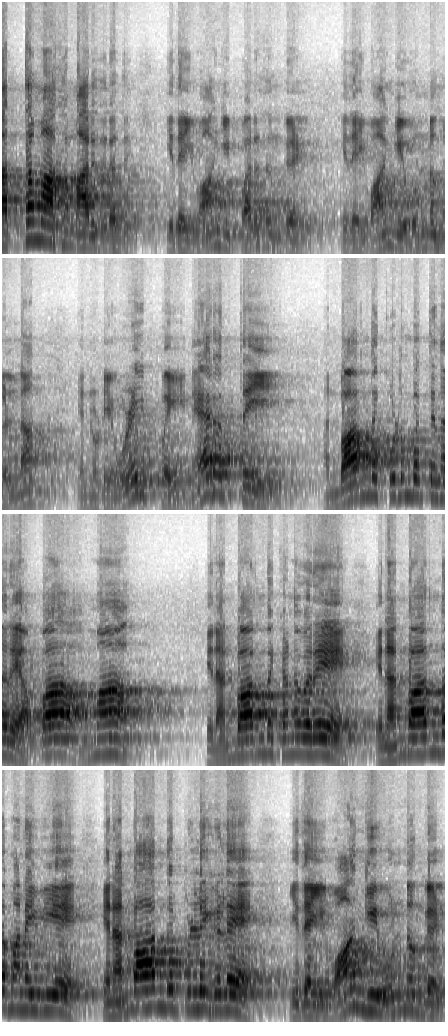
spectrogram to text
ரத்தமாக மாறுகிறது. இதை வாங்கி பருகுங்கள் இதை வாங்கி உண்ணுங்கள்னா என்னுடைய உழைப்பை நேரத்தை அன்பார்ந்த குடும்பத்தினரே அப்பா அம்மா என் அன்பார்ந்த கணவரே என் அன்பார்ந்த மனைவியே என் அன்பார்ந்த பிள்ளைகளே இதை வாங்கி உண்ணுங்கள்.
